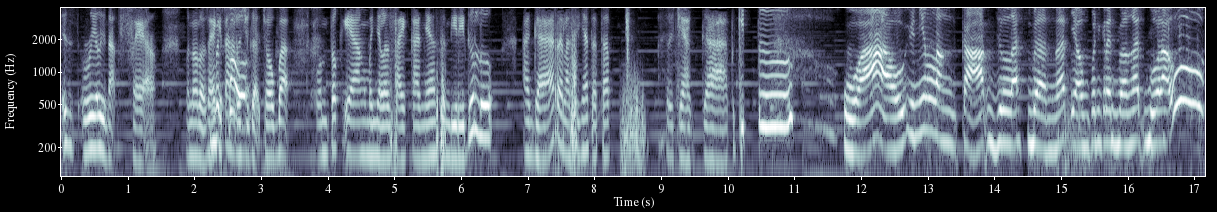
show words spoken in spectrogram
It's really not fair. Menurut saya Betul. kita harus juga coba untuk yang menyelesaikannya sendiri dulu agar relasinya tetap terjaga. Begitu. Wow, ini lengkap, jelas banget. Ya ampun, keren banget. Bola, uh,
